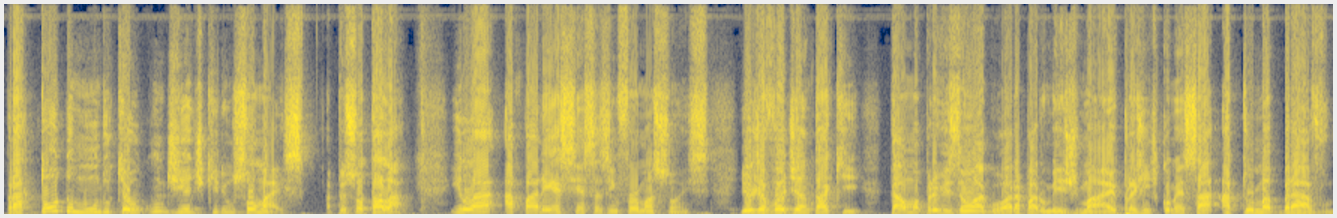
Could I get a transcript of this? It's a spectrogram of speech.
para todo mundo que algum dia adquiriu o Sou Mais. A pessoa tá lá. E lá aparecem essas informações. E eu já vou adiantar aqui. Tá uma previsão agora para o mês de maio para a gente começar a turma Bravo.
